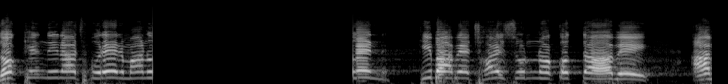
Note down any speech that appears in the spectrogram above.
দক্ষিণ দিনাজপুরের মানুষ কীভাবে ছয় শূন্য করতে হবে। আমি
